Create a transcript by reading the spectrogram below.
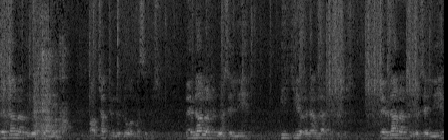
Mevlana'nın özelliği alçak gönüllü olmasıdır. Mevlana'nın özelliği bilgiye önem vermesidir. Mevlana'nın özelliği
